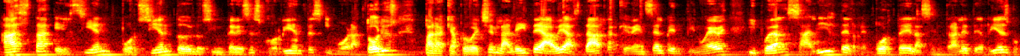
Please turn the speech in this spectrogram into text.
hasta el 100% de los intereses corrientes y moratorios para que aprovechen la ley de habeas data que vence el 29 y puedan salir del reporte de las centrales de riesgo.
